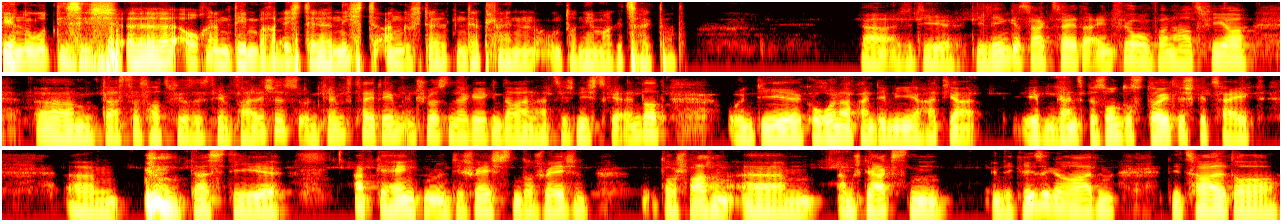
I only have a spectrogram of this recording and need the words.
DNU, die sich äh, auch in dem Bereich der Nichtangestellten, der kleinen Unternehmer gezeigt hat. Ja, also die, die Linke sagt seit der Einführung von Hartz IV, ähm, dass das Hartz-IV-System falsch ist und kämpft seitdem entschlossen dagegen. Daran hat sich nichts geändert. Und die Corona-Pandemie hat ja eben ganz besonders deutlich gezeigt, ähm, dass die Abgehängten und die Schwächsten der, Schwächen, der Schwachen ähm, am stärksten in die Krise geraten. Die Zahl der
